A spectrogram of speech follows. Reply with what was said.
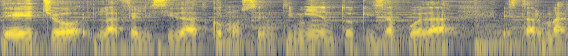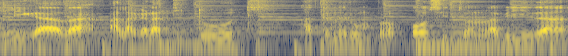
De hecho, la felicidad como sentimiento quizá pueda estar más ligada a la gratitud, a tener un propósito en la vida,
